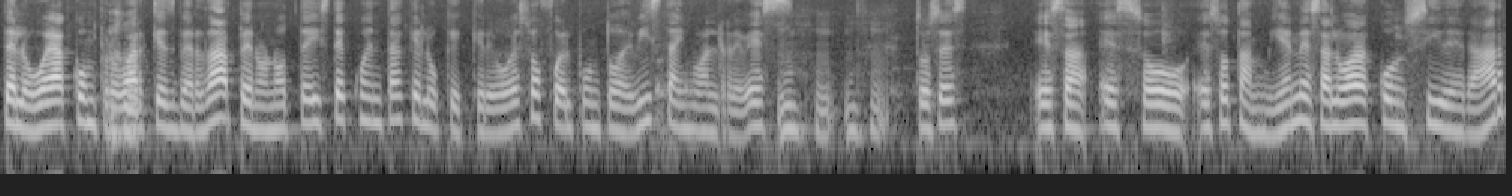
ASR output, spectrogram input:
Te lo voy a comprobar que es verdad, pero no te diste cuenta que lo que creó eso fue el punto de vista y no al revés. Entonces, esa, eso, eso también es algo a considerar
